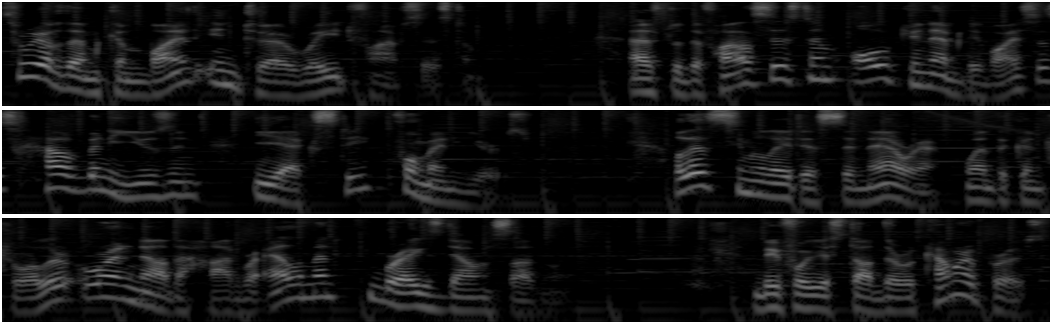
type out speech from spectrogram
three of them combined into a RAID 5 system. As to the file system, all QNAP devices have been using ext for many years. Let's simulate a scenario when the controller or another hardware element breaks down suddenly. Before you start the recovery process,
